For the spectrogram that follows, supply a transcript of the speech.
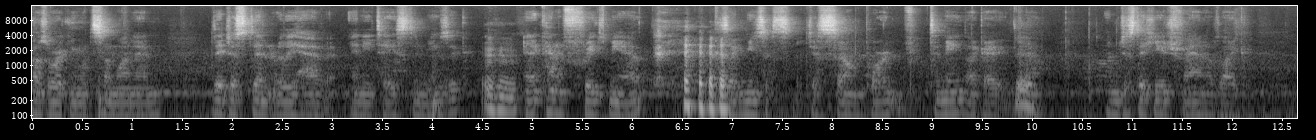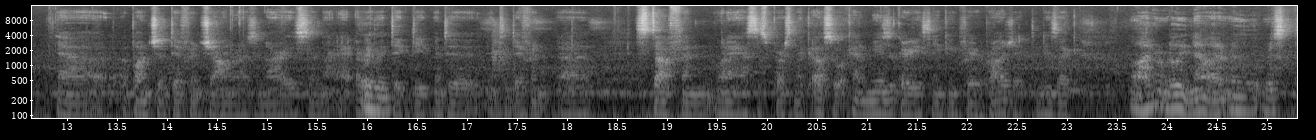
I was working with someone and they just didn't really have any taste in music, hmm and it kind of freaked me out because like music's just so important to me. Like I, you Yeah. know, I'm just a huge fan of like uh, a bunch of different genres and artists, and I, I really Mhm. dig deep into into different uh, stuff. And when I asked this person like, "Oh, so what kind of music are you thinking for your project?" and he's like, "Well, I don't really know. I don't really lis-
